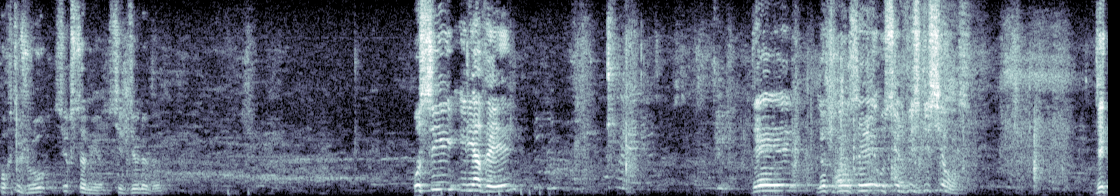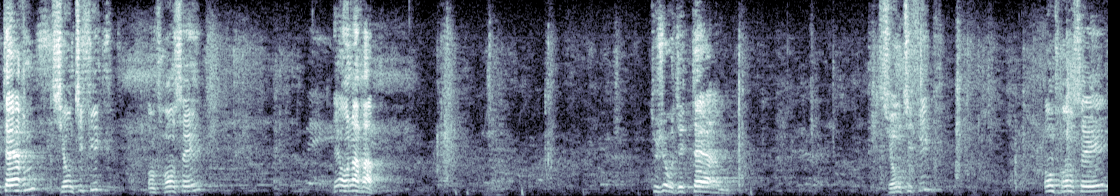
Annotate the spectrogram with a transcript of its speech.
pour toujours sur ce mur, si Dieu le veut. Aussi, il y avait des- le français au service des sciences. Des termes scientifiques en français et en arabe. Toujours des termes scientifiques en français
